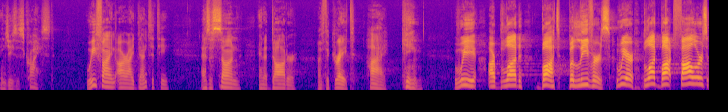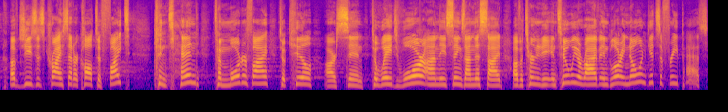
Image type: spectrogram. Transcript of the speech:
in Jesus Christ. We find our identity as a son and a daughter of the great high king. We are blood bought believers. We are blood bought followers of Jesus Christ that are called to fight contend to mortify, to kill our sin, to wage war on these things on this side of eternity until we arrive in glory. No one gets a free pass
